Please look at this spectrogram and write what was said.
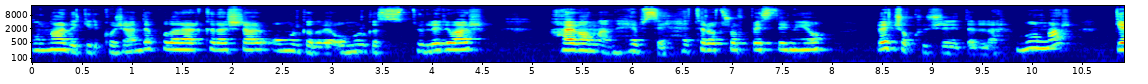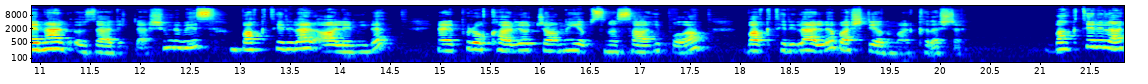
Bunlar da glikojen depolar arkadaşlar. Omurgalı ve omurgasız türleri var. Hayvanların hepsi heterotrof besleniyor ve çok hücrelidirler. Bunlar genel özellikler. Şimdi biz bakteriler alemiyle yani prokaryot canlı yapısına sahip olan bakterilerle başlayalım arkadaşlar. Bakteriler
